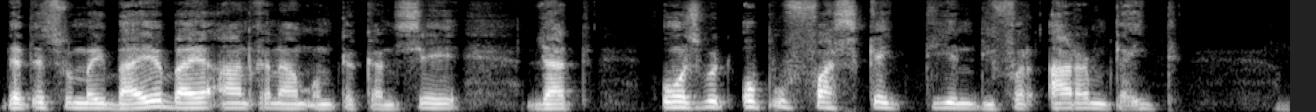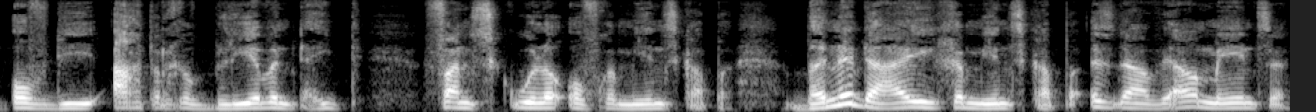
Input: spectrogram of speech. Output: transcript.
dit is vir my baie baie aangenaam om te kan sê dat ons moet ophou vaskyk teen die verarmdheid of die agtergeblewendheid van skole of gemeenskappe. Binne daai gemeenskappe is daar wel mense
